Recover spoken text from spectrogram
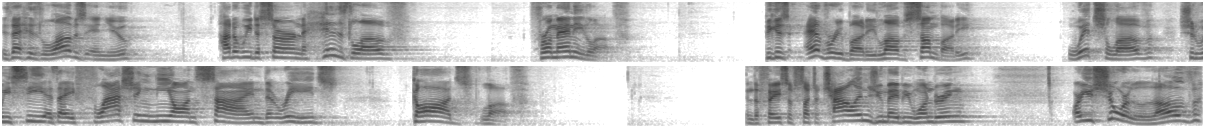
is that his love's in you, how do we discern his love from any love? Because everybody loves somebody. Which love should we see as a flashing neon sign that reads, God's love? In the face of such a challenge, you may be wondering are you sure love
